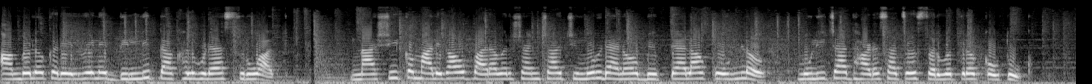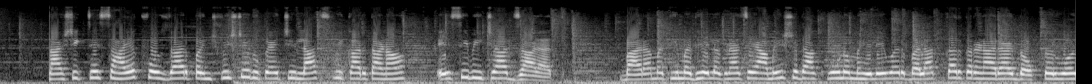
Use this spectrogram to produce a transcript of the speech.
आंदोलक रेल्वेने दिल्लीत दाखल होण्यास सुरुवात. नाशिक मालेगाव बारा वर्षांच्या चिमुरड्यानं बिबट्याला कोंडलं. मुलीच्या धाडसाचं सर्वत्र कौतुक नाशिकचे सहाय्यक फौजदार पंचवीसशे रुपयाची लाच स्वीकारताना एसीबीच्या जाळ्यात. बारामतीमध्ये लग्नाचे आमिष दाखवून महिलेवर बलात्कार करणाऱ्या डॉक्टरवर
